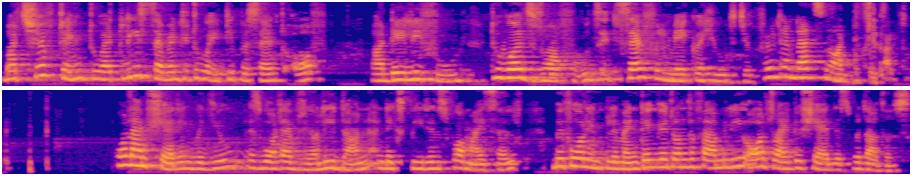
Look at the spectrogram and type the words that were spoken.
But shifting to at least 70 to 80% of our daily food towards raw foods itself will make a huge difference, and that's not difficult. What I'm sharing with you is what I've really done and experienced for myself before implementing it on the family or trying to share this with others.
